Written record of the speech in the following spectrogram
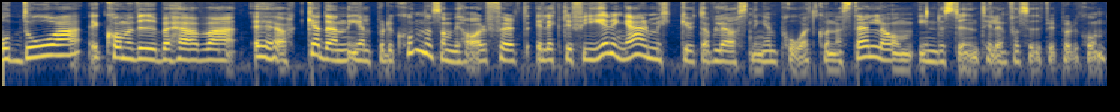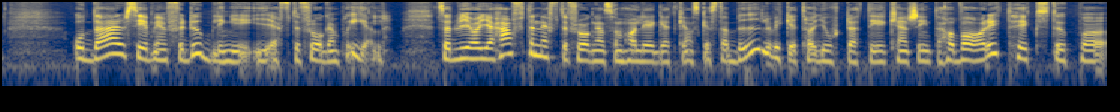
Och då kommer vi behöva öka den elproduktionen som vi har. För att elektrifiering är mycket av lösningen på att kunna ställa om industrin till en fossilfri produktion. Och där ser vi en fördubbling i, i efterfrågan på el. Så att vi har ju haft en efterfrågan som har legat ganska stabil, vilket har gjort att det kanske inte har varit högst upp på,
